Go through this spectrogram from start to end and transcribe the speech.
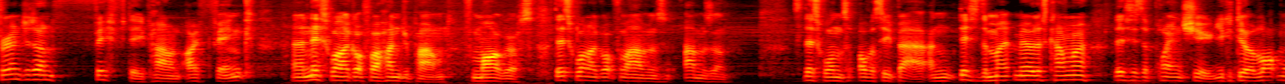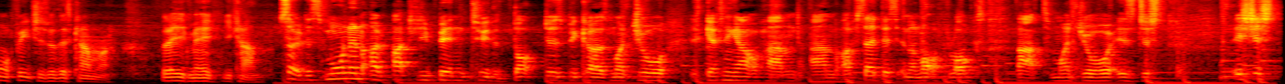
350 pound I think. And then this one I got for 100 pound from Argos. This one I got from Amazon. So this one's obviously better. And this is the mirrorless camera. This is a point and shoot. You could do a lot more features with this camera. Believe me, you can. So this morning I've actually been to the doctors because my jaw is getting out of hand and I've said this in a lot of vlogs that my jaw is just, it's just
